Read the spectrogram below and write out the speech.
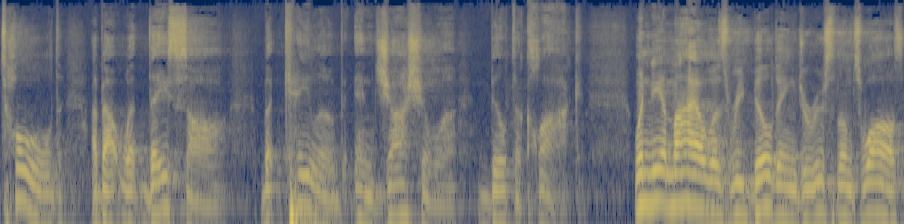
told about what they saw. But Caleb and Joshua built a clock. When Nehemiah was rebuilding Jerusalem's walls,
